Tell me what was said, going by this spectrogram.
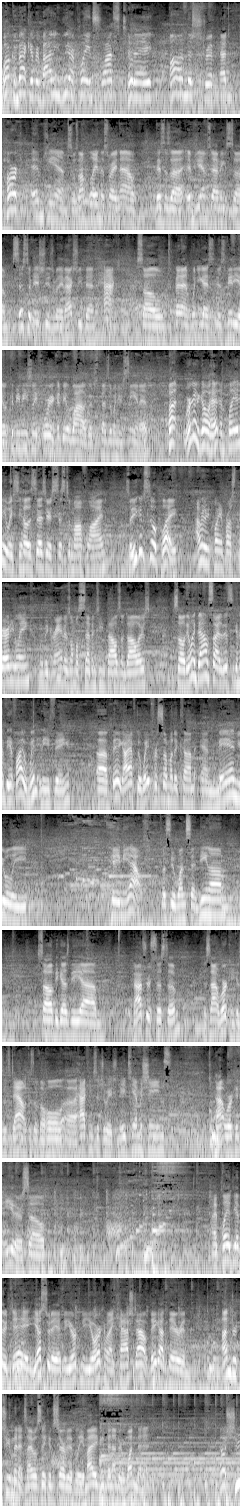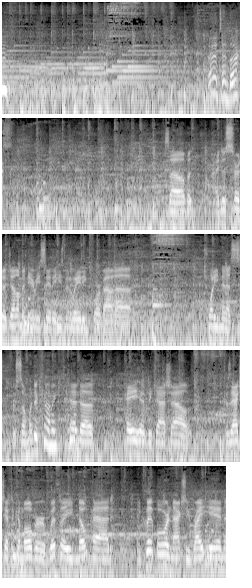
Welcome back, everybody. We are playing slots today on the strip at Park MGM. So as I'm playing this right now, this is uh, MGM's having some system issues where they've actually been hacked. So depending on when you guys see this video, it could be recently for you, it could be a while ago. It just depends on when you're seeing it. But we're gonna go ahead and play anyway. See how it says here, system offline. So you can still play. I'm gonna be playing Prosperity Link, where the grant is almost $17,000. So the only downside of this is gonna be if I win anything uh, big, I have to wait for someone to come and manually pay me out. Let's do one cent denom. So because the um, voucher system is not working because it's down because of the whole uh, hacking situation. ATM machines not working either. So I played the other day, yesterday at New York, New York, and when I cashed out, they got there in under two minutes, I will say conservatively. It might have even been under one minute. Oh, shoot. All right, 10 bucks. So, but I just heard a gentleman near me say that he's been waiting for about uh, 20 minutes for someone to come and uh, pay him to cash out. Because they actually have to come over with a notepad and clipboard and actually write in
